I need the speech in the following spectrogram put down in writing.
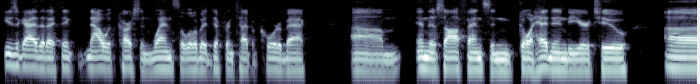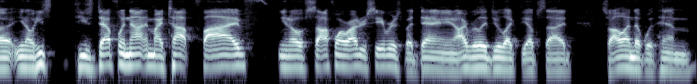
He's a guy that I think now with Carson Wentz, a little bit different type of quarterback um, in this offense, and go ahead into year two. Uh, you know, he's he's definitely not in my top five, you know, sophomore wide receivers, but dang, you know, I really do like the upside. So I'll end up with him,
